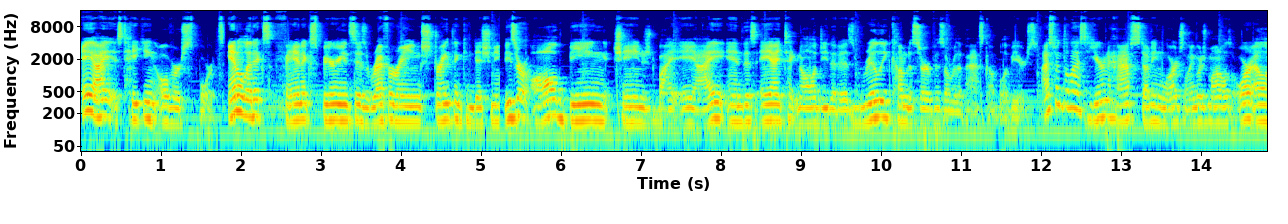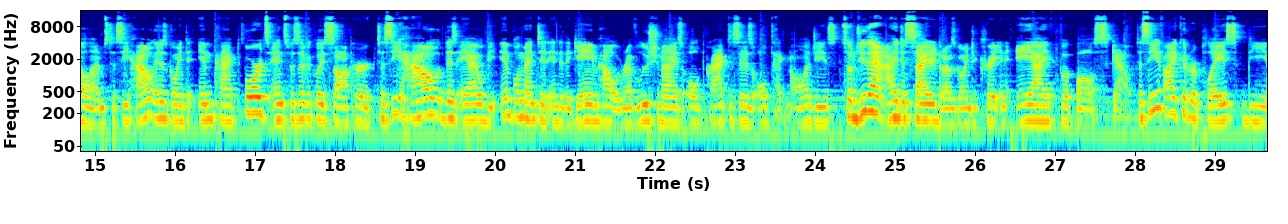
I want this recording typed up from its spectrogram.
AI is taking over sports. Analytics, fan experiences, refereeing, strength and conditioning, these are all being changed by AI and this AI technology that has really come to surface over the past couple of years. I spent the last year and a half studying large language models or LLMs to see how it is going to impact sports and specifically soccer, to see how this AI will be implemented into the game, how it will revolutionize old practices, old technologies. So to do that, I decided that I was going to create an AI football scout to see if I could replace the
